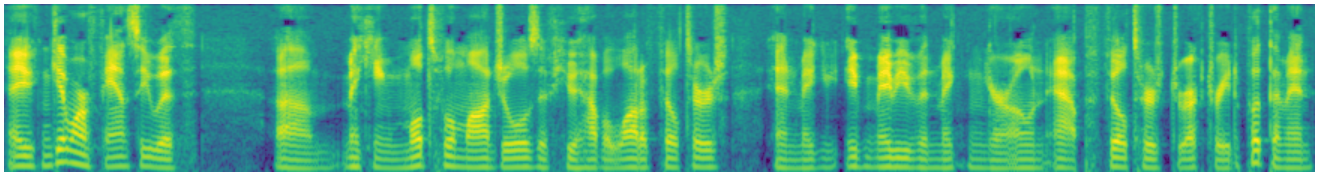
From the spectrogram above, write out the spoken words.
Now you can get more fancy with um, making multiple modules if you have a lot of filters and maybe even making your own app filters directory to put them in.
